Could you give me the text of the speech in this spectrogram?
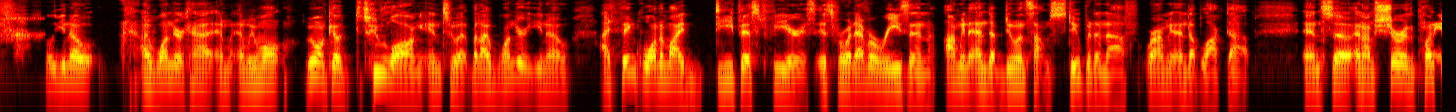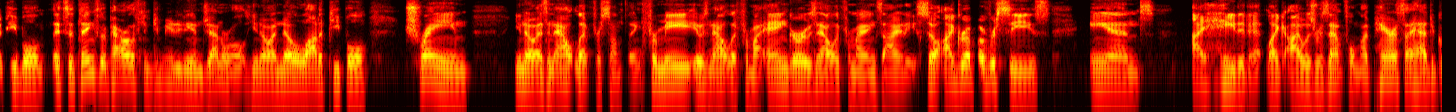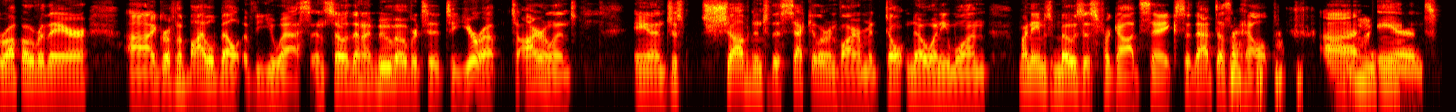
Well you know I wonder kind of, and, and we won't we won't go too long into it, but I wonder, you know, I think one of my deepest fears is for whatever reason I'm going to end up doing something stupid enough where I'm going to end up locked up, and so and I'm sure plenty of people. It's a thing for the powerlifting community in general. You know, I know a lot of people train you know, as an outlet for something. For me, it was an outlet for my anger, it was an outlet for my anxiety. So I grew up overseas and I hated it. Like I was resentful. My parents, I had to grow up over there. Uh, I grew up in the Bible Belt of the U.S., and so then I move over to to Europe, to Ireland, and just shoved into this secular environment. Don't know anyone. My name's Moses, for God's sake, so that doesn't help. Uh, and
